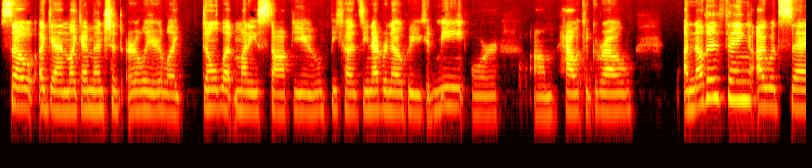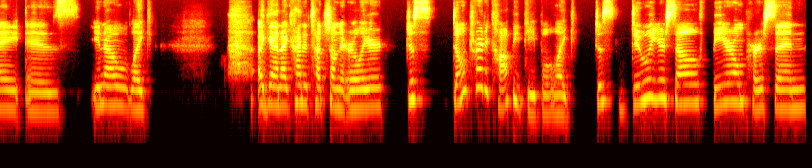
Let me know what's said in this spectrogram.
So again, like I mentioned earlier, like don't let money stop you because you never know who you could meet or um, how it could grow. Another thing I would say is, you know, like again, I kind of touched on it earlier. Just don't try to copy people. Like just do it yourself, be your own person.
